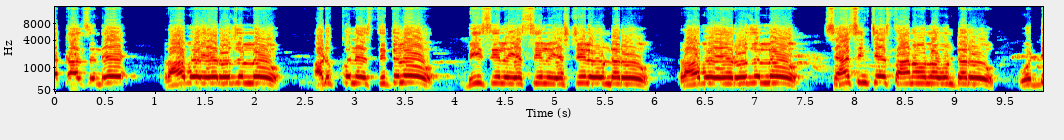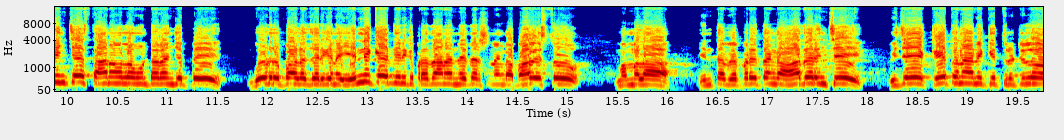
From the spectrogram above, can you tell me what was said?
దక్కాల్సిందే. రాబోయే రోజుల్లో అడుక్కునే స్థితిలో బీసీలు ఎస్సీలు ఎస్టీలు ఉండరు. రాబోయే రోజుల్లో శాసించే స్థానంలో ఉంటారు వడ్డించే స్థానంలో ఉంటారని చెప్పి గూడూరుపాలో జరిగిన ఎన్నికే దీనికి ప్రధాన నిదర్శనంగా భావిస్తూ మమ్మల ఇంత విపరీతంగా ఆదరించి విజయ కేతనానికి త్రుటిలో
